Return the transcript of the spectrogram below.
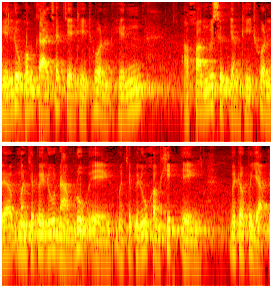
เห็นรูปของกายชัดเจนถี่ถ้วน เห็นความรู้สึกอย่างถี่ถ้วนแล้ว มันจะไปรู้นามรูปเอง มันจะไปรู้ความคิดเอง ไม่ต้องไปอยากไป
